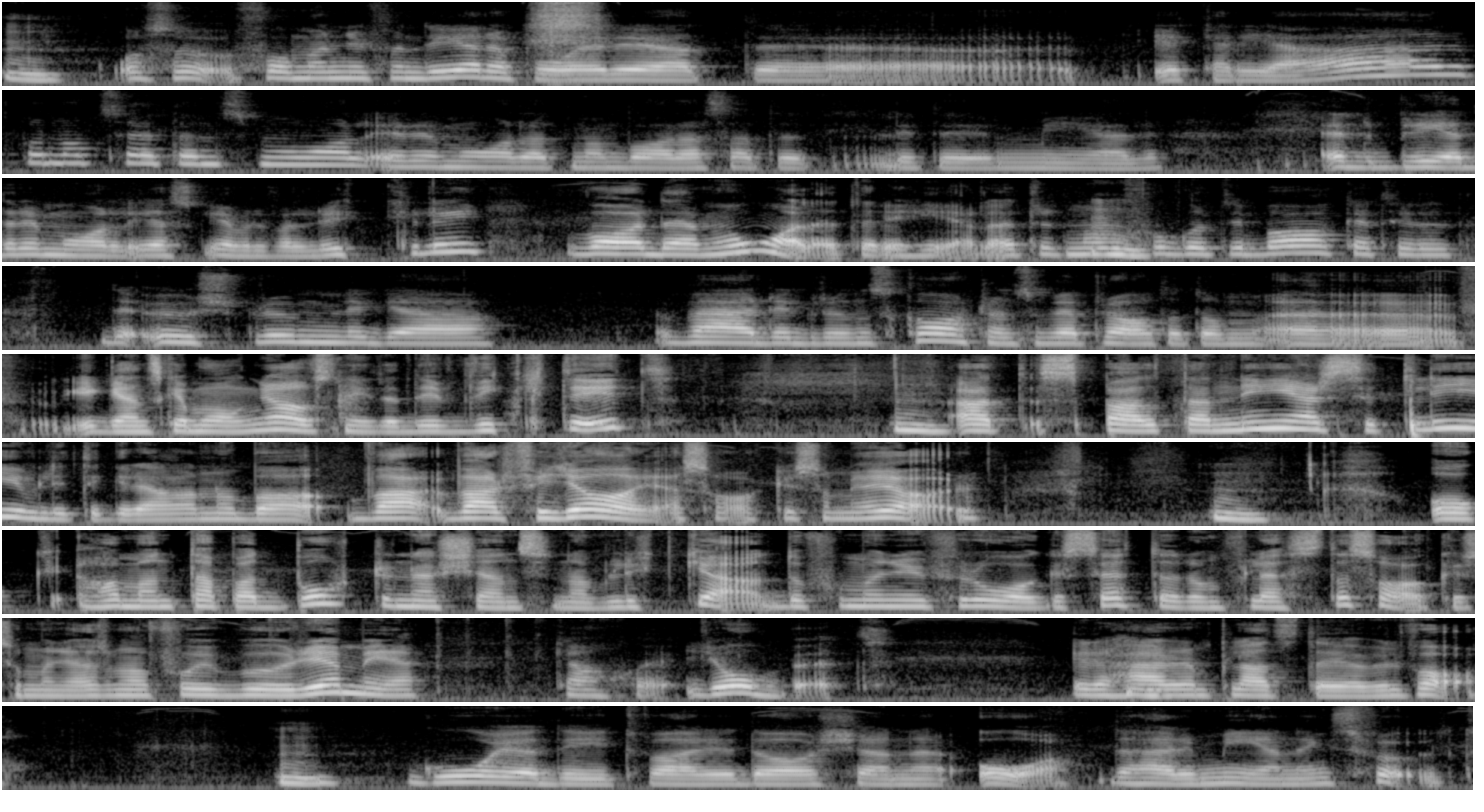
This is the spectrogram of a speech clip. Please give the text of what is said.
Mm. Och så får man ju fundera på, är det att eh, är karriär på något sätt ens mål? Är det mål att man bara satt ett lite mer ett bredare mål, jag, jag vill vara lycklig. Vad är målet i det hela? Jag tror att man Mm. får gå tillbaka till det ursprungliga värdegrundskartan som vi har pratat om eh, i ganska många avsnitt. Det är viktigt Mm. att spalta ner sitt liv lite grann och bara var, varför gör jag saker som jag gör? Mm. Och har man tappat bort den här känslan av lycka, då får man ju ifrågasätta de flesta saker som man gör. Så man får ju börja med kanske jobbet. Är det här en plats där jag vill vara? Mm. Går jag dit varje dag och känner åh, det här är meningsfullt?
